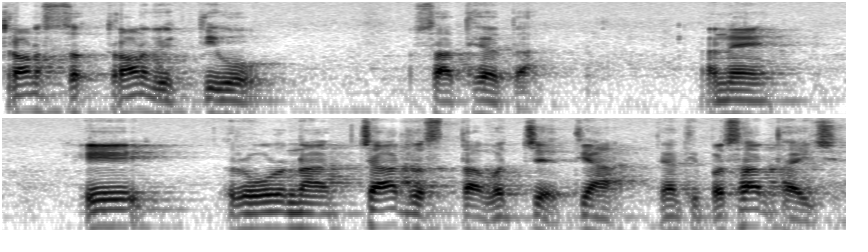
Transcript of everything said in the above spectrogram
ત્રણ ત્રણ વ્યક્તિઓ સાથે હતા. અને એ રોડના ચાર રસ્તા વચ્ચે ત્યાં, ત્યાંથી પસાર થાય છે.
